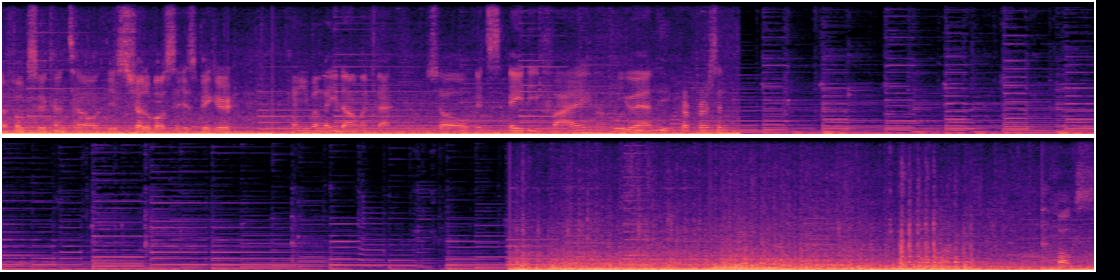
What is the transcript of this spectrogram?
Uh, folks, you can tell this shuttle bus is bigger. You can even lay down like that. So it's 85 yuan per person. Folks,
